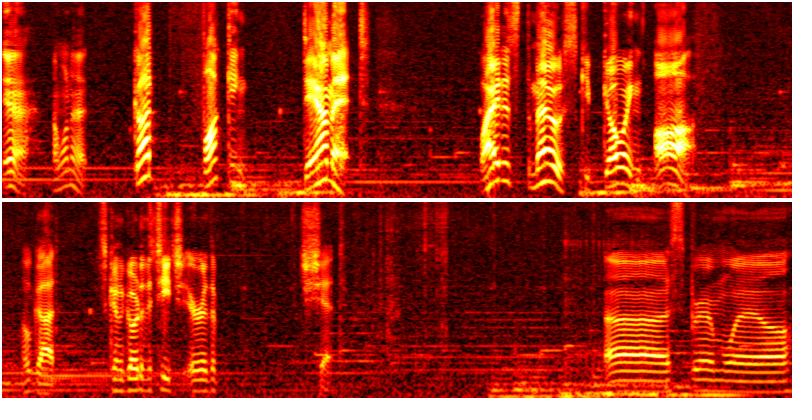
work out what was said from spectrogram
Yeah, I wanna... God fucking damn it! Why does the mouse keep going off? Oh god. It's gonna go to the teacher, or the... Shit. Uh, sperm whale.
